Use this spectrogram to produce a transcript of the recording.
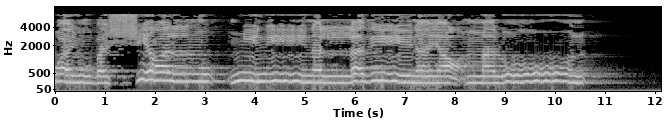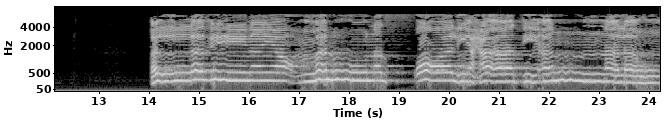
ویبشر بشر المؤمنين الذين يعملون الذين يعملون الصالحات أن لهم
